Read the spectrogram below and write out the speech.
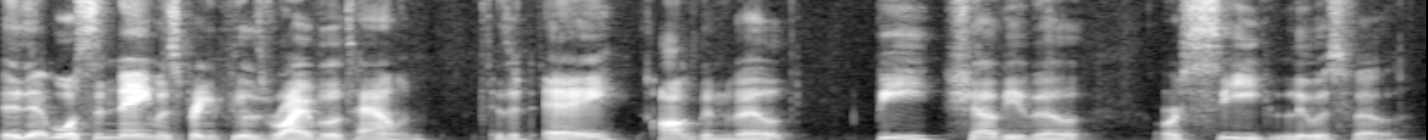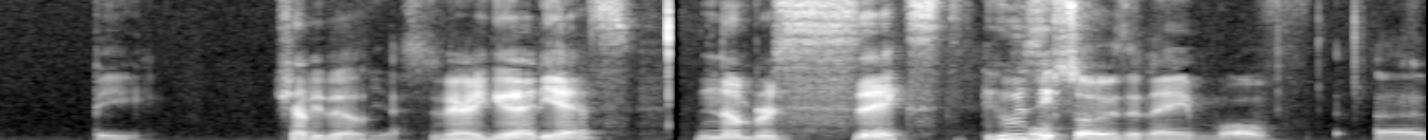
it- What's the name of Springfield's rival town? Is it A. Ogdenville, B. Shelbyville, or C. Louisville? B. Shelbyville. Yes. Very good. Yes. Number six. Who is the? Also, the name of uh,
